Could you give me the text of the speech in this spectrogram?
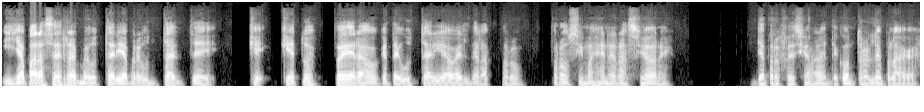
Y ya para cerrar, me gustaría preguntarte, ¿qué, qué tú esperas o qué te gustaría ver de las próximas generaciones de profesionales de control de plagas?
